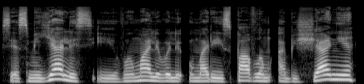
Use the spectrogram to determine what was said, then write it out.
Все смеялись и вымаливали у Марии с Павлом обещание,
